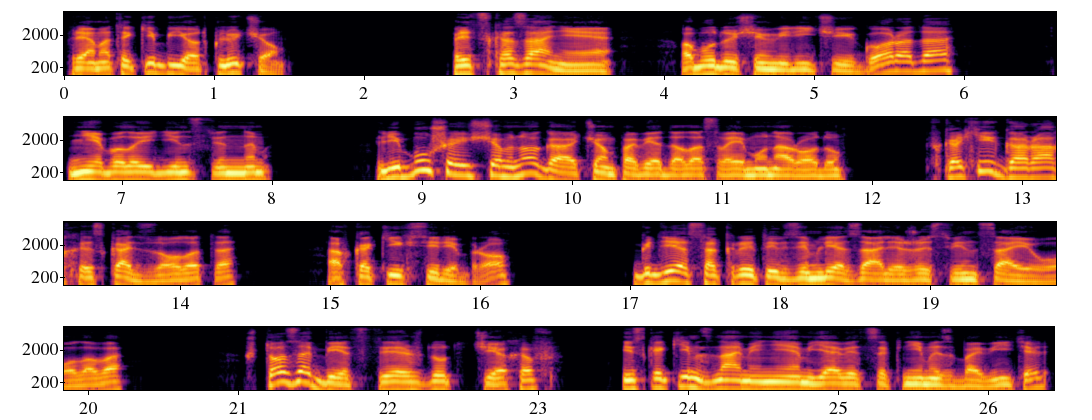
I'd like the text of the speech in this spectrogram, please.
прямо-таки бьет ключом. Предсказание о будущем величии города не было единственным. Либуша еще много о чем поведала своему народу. В каких горах искать золото, а в каких серебро, где сокрыты в земле залежи свинца и олова, что за бедствия ждут чехов и с каким знамением явится к ним избавитель,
